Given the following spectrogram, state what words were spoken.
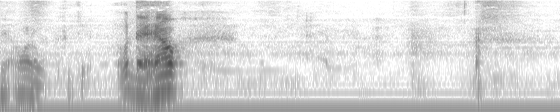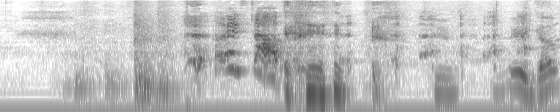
I want them. What the hell? Alright, stop. there you go.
